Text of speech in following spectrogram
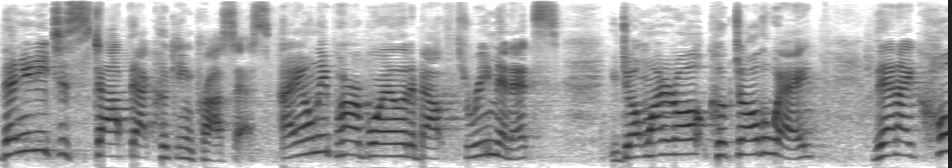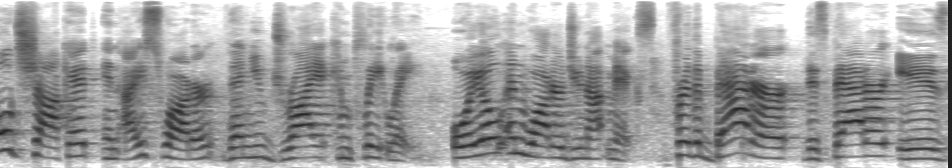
Then you need to stop that cooking process. I only parboil it about three minutes. You don't want it all cooked all the way. Then I cold shock it in ice water. Then you dry it completely. Oil and water do not mix. For the batter, this batter is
